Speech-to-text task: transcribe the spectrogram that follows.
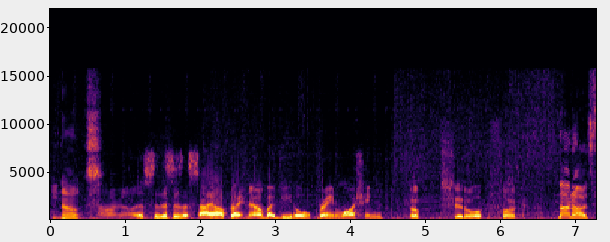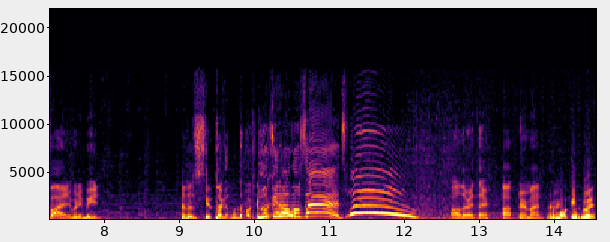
He knows. I don't know. This this is a psyop right now by Beetle. Brainwashing. Oh, shit, Oh Fuck. No, no, it's fine. What do you mean? Those- look like look, look at all those ads. Woo! Oh, they're right there. Oh, never mind. Let him walk into it.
